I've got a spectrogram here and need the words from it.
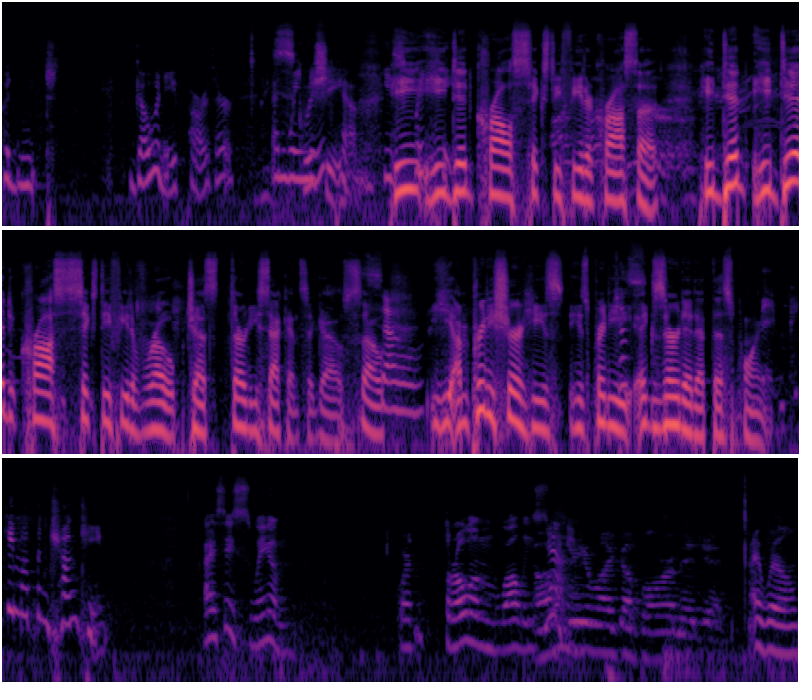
couldn't go any farther. And we need him. He's He he did crawl sixty feet across a. He did he did cross sixty feet of rope just thirty seconds ago. So, so he, I'm pretty sure he's he's pretty exerted at this point. pick him up and chunk him. I say swing him, or throw him while he's I'll swinging. be like a bar midget. I will.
